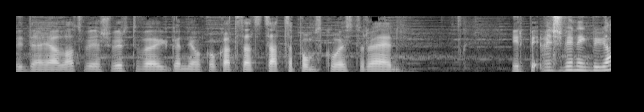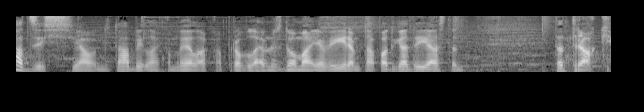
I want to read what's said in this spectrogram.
vidējā latviešu virtuvē, gan jau kaut kāds tāds cepums, ko es tur ēdu. Ir, pie- viņš vienīgi bija atzīsis, jau nu, tā bija laikam lielākā problēma. Un es domāju, ja vīram tāpat gadījās, tad, tad traki.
